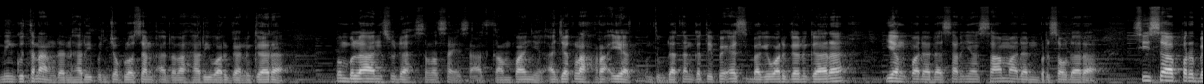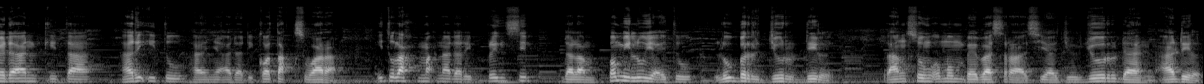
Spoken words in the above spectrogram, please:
minggu tenang dan hari pencoblosan adalah hari warga negara. Pembelahan sudah selesai saat kampanye. Ajaklah rakyat untuk datang ke TPS sebagai warga negara yang pada dasarnya sama dan bersaudara. Sisa perbedaan kita hari itu hanya ada di kotak suara. Itulah makna dari prinsip dalam pemilu yaitu luber jurdil langsung umum bebas rahasia jujur dan adil.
